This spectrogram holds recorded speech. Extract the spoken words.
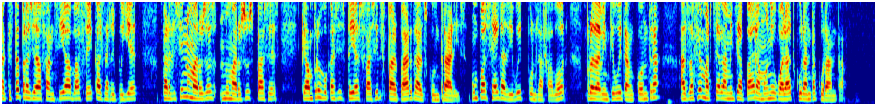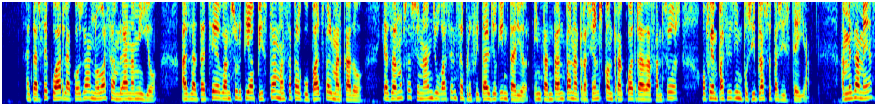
Aquesta pressió defensiva va fer que els de Ripollet perdessin numerosos, numerosos passes que van provocar cistelles fàcils per part dels contraris. Un parcial de 18 punts a favor, però de 28 en contra, els va fer marxar a la mitja part amb un igualat 40-40. Al tercer quart la cosa no va semblar anar millor. Els del Tatxer van sortir a pista massa preocupats pel marcador i es van obsessionar en jugar sense aprofitar el joc interior, intentant penetracions contra quatre defensors o fent passes impossibles sota cistella. A més a més,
